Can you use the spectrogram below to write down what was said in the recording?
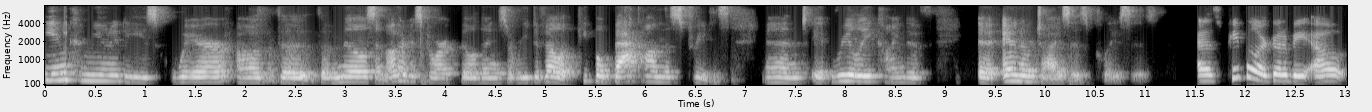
in communities where uh, the, the mills and other historic buildings are redeveloped, people back on the streets. And it really kind of uh, energizes places. As people are going to be out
